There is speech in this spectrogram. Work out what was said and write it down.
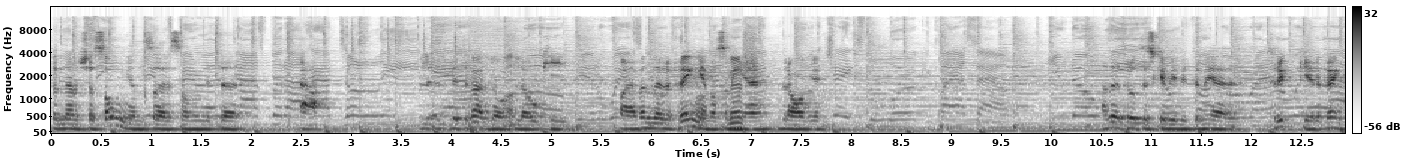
För när de kör sången så är det som lite... Ja, li- lite väl low, low key. Och även refrängen var som Vers. inget drag. Jag hade trott det skulle bli lite mer tryck i refrängen.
